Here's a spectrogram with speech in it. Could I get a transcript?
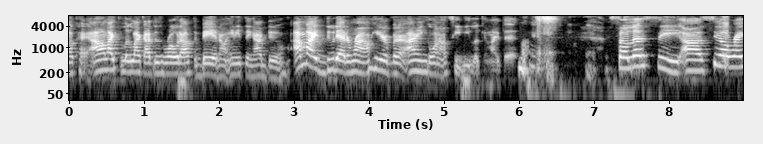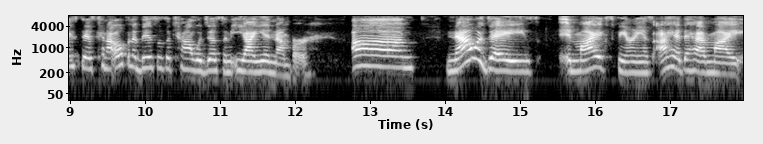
Okay, I don't like to look like I just rolled out the bed on anything I do. I might do that around here, but I ain't going on TV looking like that. so let's see. Uh Seal Ray says, Can I open a business account with just an EIN number? Um nowadays, in my experience, I had to have my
